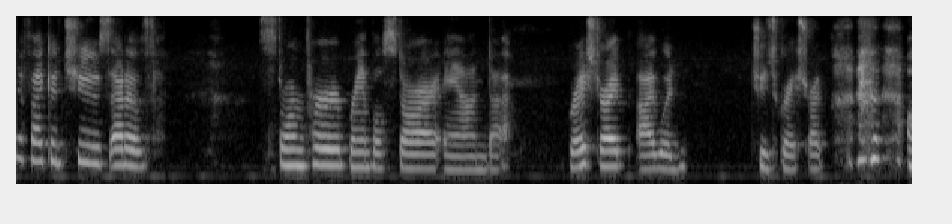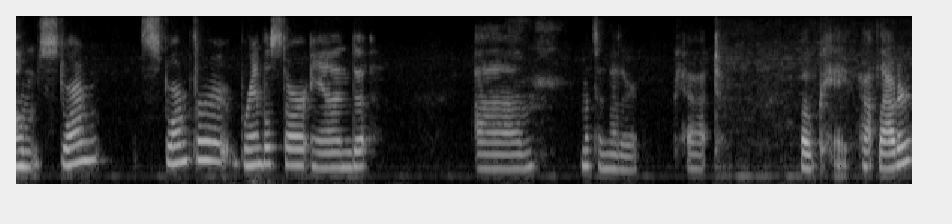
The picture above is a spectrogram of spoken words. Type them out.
if I could choose out of Stormfur, Bramblestar, and uh, Graystripe, I would choose Graystripe. um, Storm, Stormfur, Bramblestar, and um, what's another cat? Okay, Cat Louder.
